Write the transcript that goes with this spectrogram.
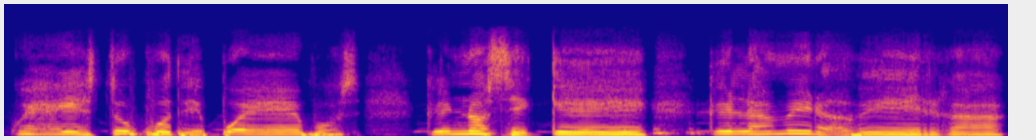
güey, estuvo de huevos, que no sé qué, que la mera verga,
